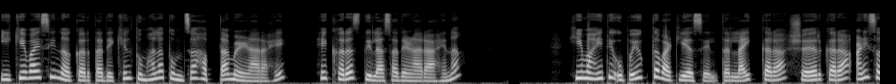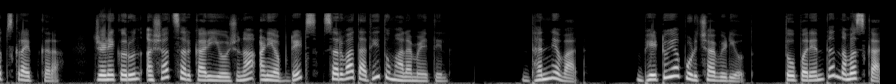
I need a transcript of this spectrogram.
ई केवायसी न करता देखील तुम्हाला तुमचा हप्ता मिळणार आहे. हे खरंच दिलासा देणार आहे ना? ही माहिती उपयुक्त वाटली असेल तर लाईक करा शेअर करा आणि सबस्क्राईब करा. जेणेकरून अशाच सरकारी योजना आणि अपडेट्स सर्वात आधी तुम्हाला मिळतील. धन्यवाद. भेटूया पुढच्या व्हिडिओत. तोपर्यंत नमस्कार.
